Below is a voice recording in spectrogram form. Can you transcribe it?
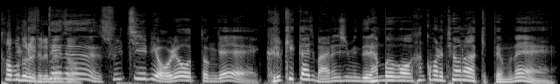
터브 노래 들으면서. 그때는 술집이 어려웠던 게 그렇게까지 많은 시민들이 한 번, 한꺼번에 태어나왔기 때문에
